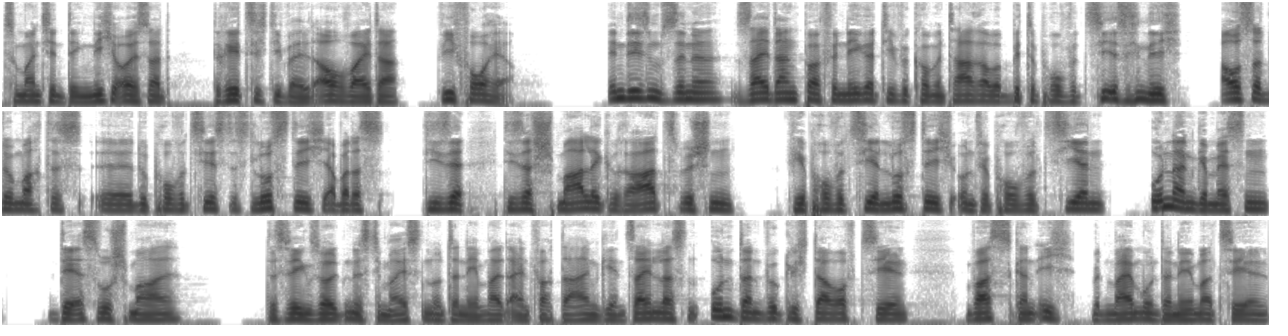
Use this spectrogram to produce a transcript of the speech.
zu manchen Dingen nicht äußert, dreht sich die Welt auch weiter wie vorher. In diesem Sinne, sei dankbar für negative Kommentare, aber bitte provoziere sie nicht außer du machst es, äh, du provozierst es lustig, aber das, diese, dieser schmale Grad zwischen wir provozieren lustig und wir provozieren unangemessen, der ist so schmal. Deswegen sollten es die meisten Unternehmen halt einfach dahingehend sein lassen und dann wirklich darauf zählen, was kann ich mit meinem Unternehmen erzählen,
